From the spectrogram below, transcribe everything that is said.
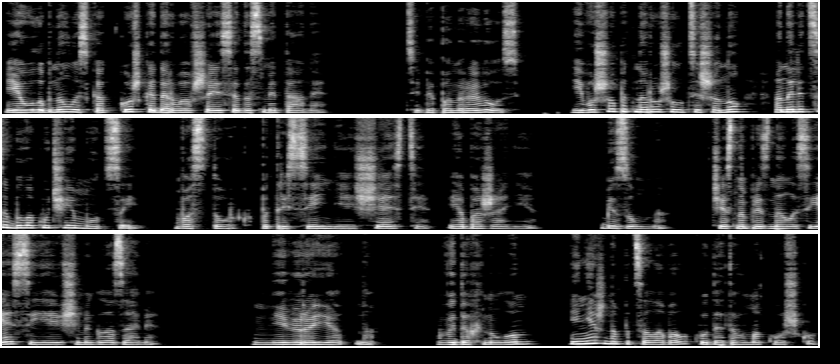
Я улыбнулась, как кошка, дорвавшаяся до сметаны. «Тебе понравилось?» Его шепот нарушил тишину, а на лице была куча эмоций. Восторг, потрясение, счастье и обожание. Безумно, честно призналась я сияющими глазами. «Невероятно!» – выдохнул он и нежно поцеловал куда-то в макушку.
